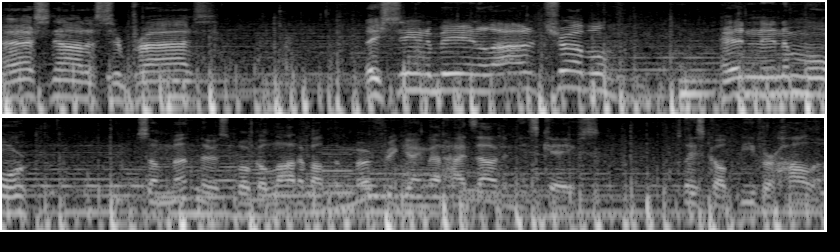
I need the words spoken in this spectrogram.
that's not a surprise. They seem to be in a lot of trouble, heading into more. Some men there spoke a lot about the Murfree gang that hides out in these caves. A place called Beaver Hollow.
